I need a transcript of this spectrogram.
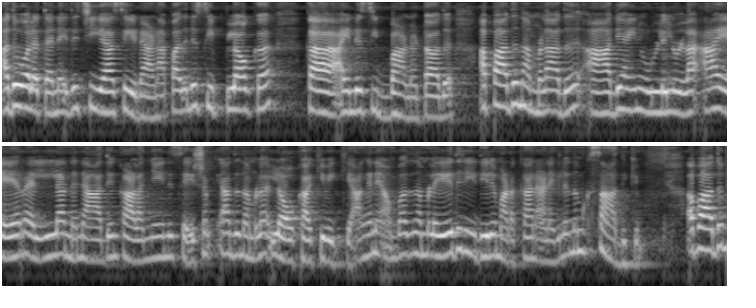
അതുപോലെ തന്നെ ഇത് ചിയാ സീഡാണ് അപ്പോൾ അതിന്റെ സിപ്പ് ലോക്ക് അതിന്റെ സിബാണ് കേട്ടോ അത്. അപ്പോൾ അത് നമ്മൾ അത് ആദ്യം അതിനുള്ളിലുള്ള ആ എയർ എല്ലാം തന്നെ ആദ്യം കളഞ്ഞതിന് ശേഷം അത് നമ്മൾ ലോക്കാക്കി വെക്കുക. അങ്ങനെ ആകുമ്പോൾ അത് നമ്മൾ ഏത് രീതിയിൽ മടക്കാനാണെങ്കിലും നമുക്ക് സാധിക്കും. അപ്പോൾ അതും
